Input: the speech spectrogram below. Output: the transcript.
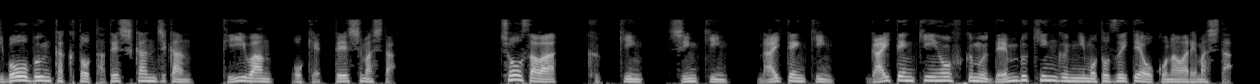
脂肪分割と縦弛緩時間 T1 を決定しました。調査は、屈筋、伸筋、内転筋、外転筋を含む臀部筋群に基づいて行われました。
